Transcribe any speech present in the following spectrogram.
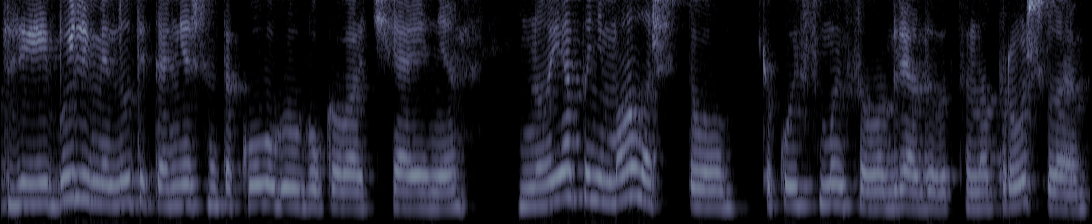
и были минуты, конечно, такого глубокого отчаяния. Но я понимала, что какой смысл оглядываться на прошлое.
